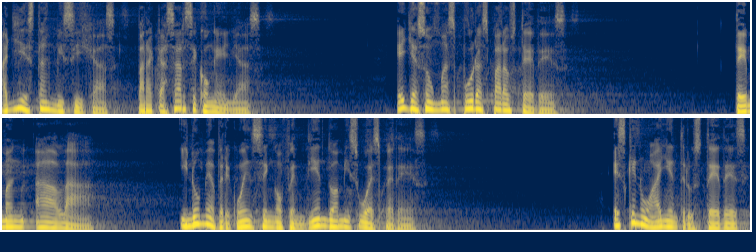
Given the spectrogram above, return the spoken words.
Allí están mis hijas para casarse con ellas. Ellas son más puras para ustedes. Teman a Alá y no me avergüencen ofendiendo a mis huéspedes. ¿Es que no hay entre ustedes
